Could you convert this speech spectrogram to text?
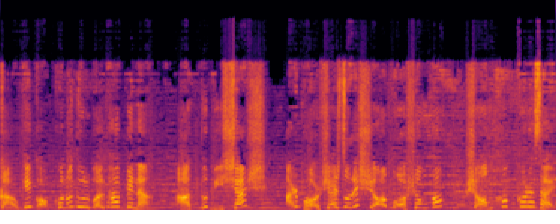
কাউকে কখনো দুর্বল ভাববে না। আত্মবিশ্বাস আর ভরসার জোরে সব অসম্ভব সম্ভব করা যায়।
